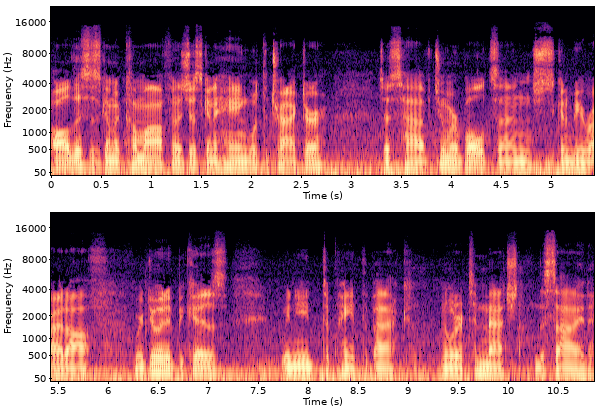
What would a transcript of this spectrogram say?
All this is gonna come off and it's just gonna hang with the tractor. Just have two more bolts and she's gonna be right off. We're doing it because we need to paint the back in order to match the side.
